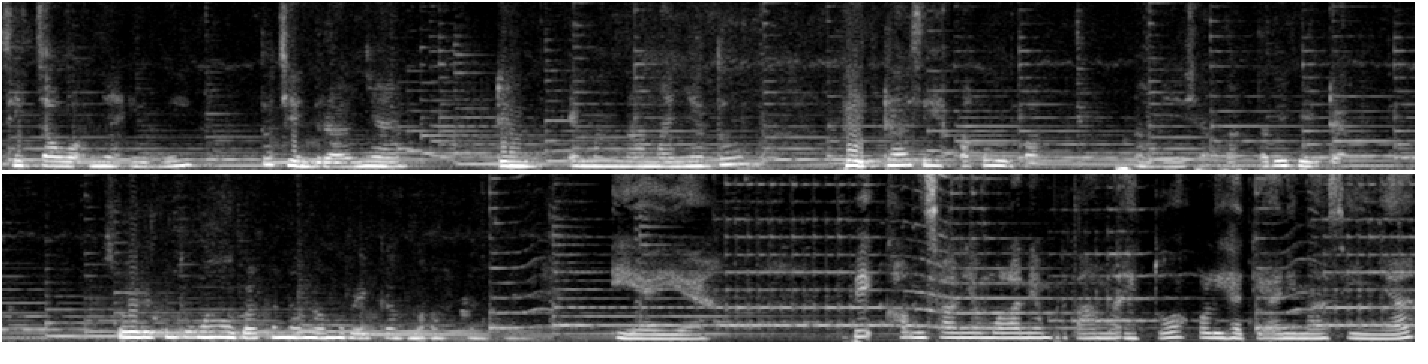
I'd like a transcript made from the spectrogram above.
si cowoknya ini tuh jenderalnya. Dan emang namanya tuh beda sih aku lupa namanya siapa tapi beda. Sulit untuk menghafalkan nama mereka maafkan saya. Iya iya tapi kalau misalnya Mulan yang pertama itu aku lihat di animasinya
